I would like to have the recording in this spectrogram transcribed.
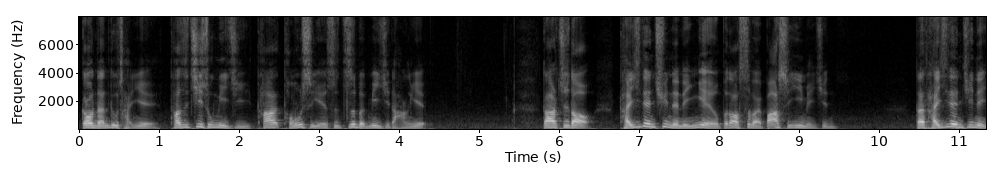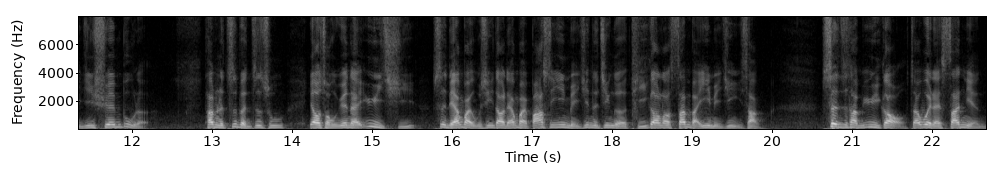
高难度产业，它是技术密集，它同时也是资本密集的行业。大家知道，台积电去年的营业额不到四百八十亿美金，但台积电今年已经宣布了，他们的资本支出要从原来预期是两百五十亿到两百八十亿美金的金额，提高到三百亿美金以上，甚至他们预告在未来三年。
